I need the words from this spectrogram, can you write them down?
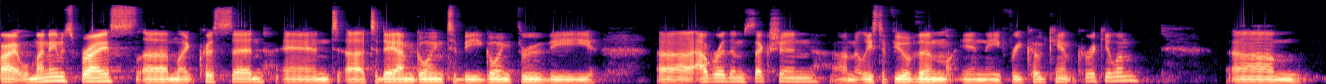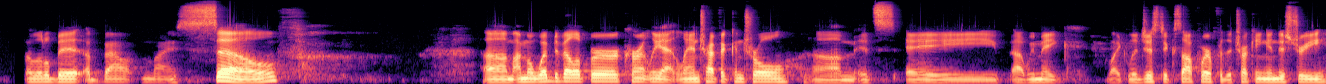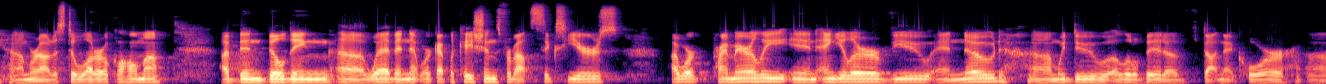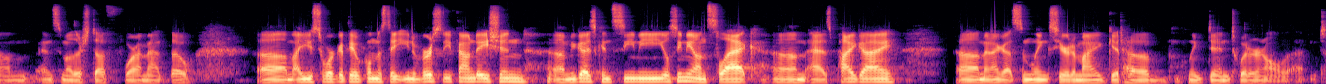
All right, well, my name is Bryce, um, like Chris said, and uh, today I'm going to be going through the uh, algorithm section, um, at least a few of them in the free code camp curriculum. Um, a little bit about myself. Um, I'm a web developer currently at LandTrafficControl. Um, it's a, uh, we make like logistics software for the trucking industry. Um, we're out of Stillwater, Oklahoma. I've been building uh, web and network applications for about six years. I work primarily in Angular, Vue, and Node. Um, we do a little bit of .NET Core um, and some other stuff where I'm at though. Um, I used to work at the Oklahoma State University Foundation. Um, you guys can see me, you'll see me on Slack um, as PyGuy. Um, and I got some links here to my GitHub, LinkedIn, Twitter, and all that.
